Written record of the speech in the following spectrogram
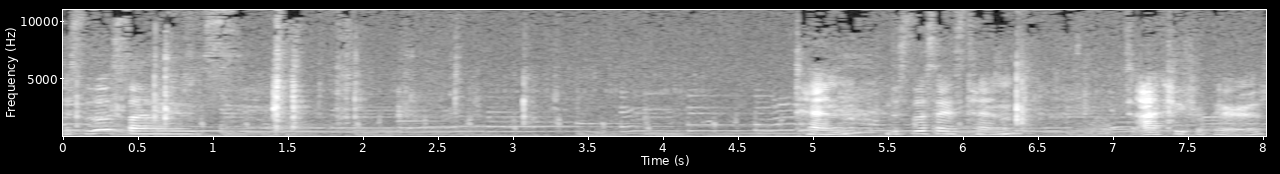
This is a size 10. This is a size 10. It's actually for Paris.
